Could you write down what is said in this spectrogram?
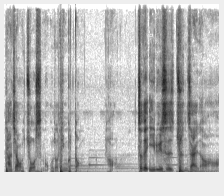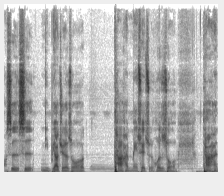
他叫我做什么，我都听不懂。好，这个疑虑是存在的哦。是是，你不要觉得说他很没水准，或者说他很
